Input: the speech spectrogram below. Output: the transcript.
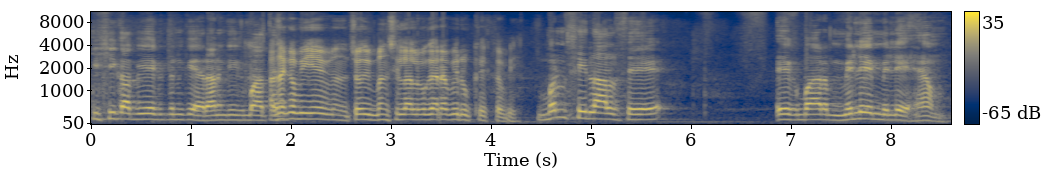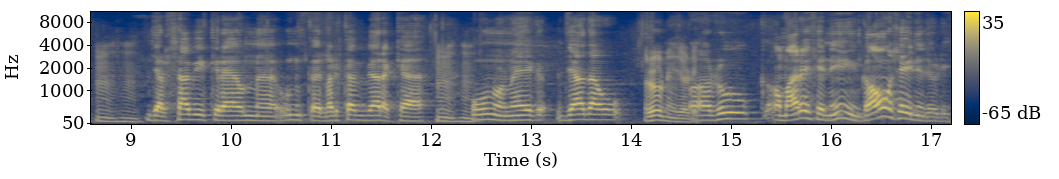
किसी का भी एक दिन की हैरानगी की बात है। अच्छा कभी ये चौधरी बंसीलाल वगैरह भी रुके कभी? बंसीलाल से एक बार मिले मिले हैं हम। हम्म हम्म। जलसा भी किराया उनने उनका लड़का भी ब्याह रखा है। हम्म हम्म। उन्होंने एक ज़्यादा वो रू नहीं जोड़ी। रू हमारे से नहीं गाँव से ही नहीं जोड़ी।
